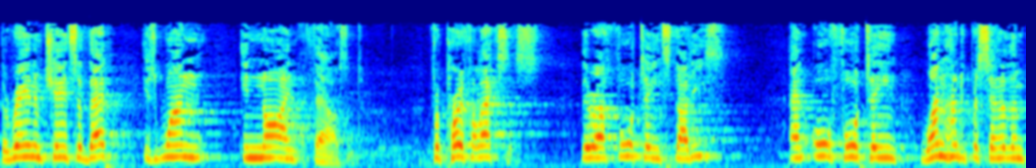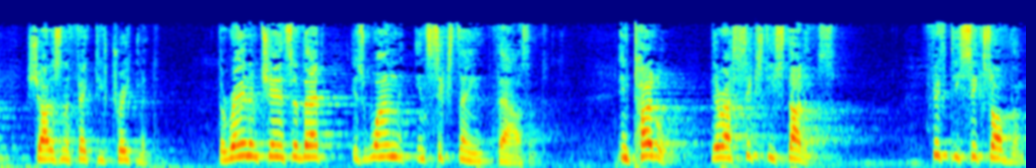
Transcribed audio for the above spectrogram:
The random chance of that is 1 in 9,000. For prophylaxis, there are 14 studies, and all 14, 100% of them showed as an effective treatment. The random chance of that is 1 in 16,000. In total, there are 60 studies. 56 of them,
